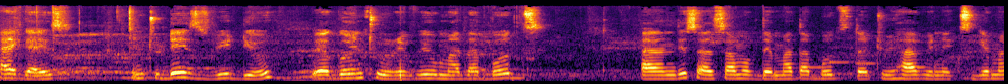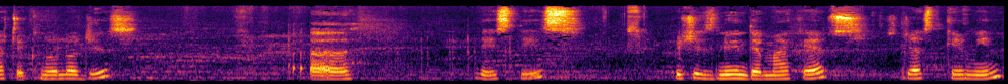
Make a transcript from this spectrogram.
Hi guys, in today's video we are going to review motherboards. And these are some of the motherboards that we have in Xgamer Technologies. Uh, there's this which is new in the market, just came in.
